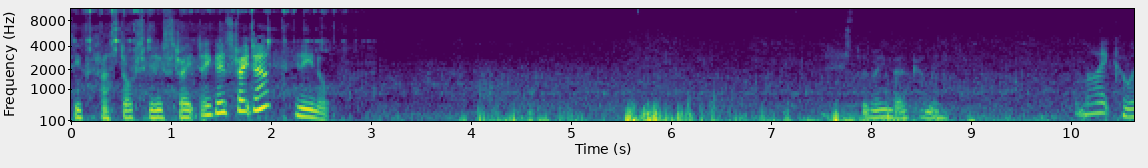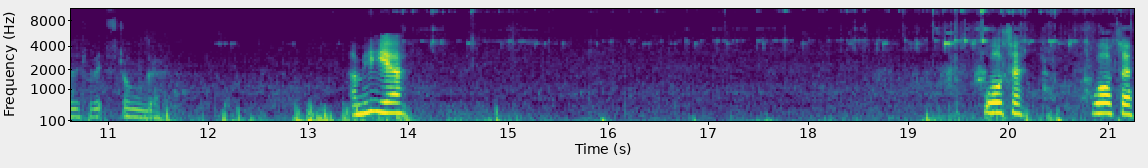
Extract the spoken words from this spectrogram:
Super fast dog. dogs going straight down. Are you going straight down? You know you're not. There's the rainbow coming. It might come a little bit stronger. I'm here. Water, water.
